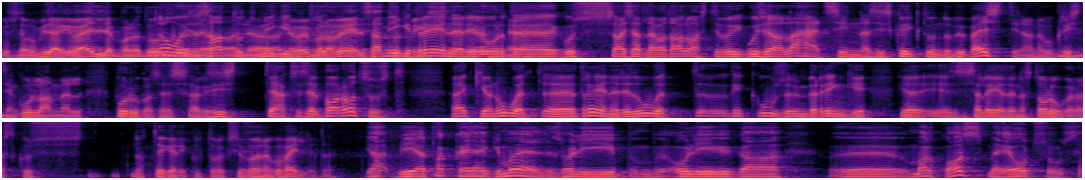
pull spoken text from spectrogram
kus nagu midagi välja pole tulnud. no või sa satud mingi, mingi treeneri juurde, kus asjad lähevad halvasti või kui sa lähed sinna, siis kõik tundub jube hästi, no nagu Kristjan Kullamäel Burgoses, aga siis tehakse seal paar otsust. Äkki on uued äh, treenerid, uued, kõik uus ümberringi ja, ja siis sa leiad ennast olukorrast, kus noh, tegelikult tuleks juba nagu väljuda. ja, ja takkajärgi mõeldes oli, oli ka Marko Asmeri otsus,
